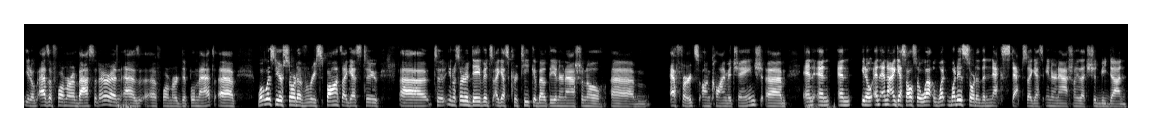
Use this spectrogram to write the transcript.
you know, as a former ambassador and as a former diplomat, uh, what was your sort of response, I guess, to uh, to you know sort of David's I guess critique about the international um, efforts on climate change um, and and and you know and and I guess also what what what is sort of the next steps I guess internationally that should be done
